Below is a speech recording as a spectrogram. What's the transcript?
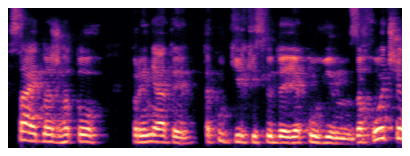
Сайт наш готов прийняти таку кількість людей, яку він захоче.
